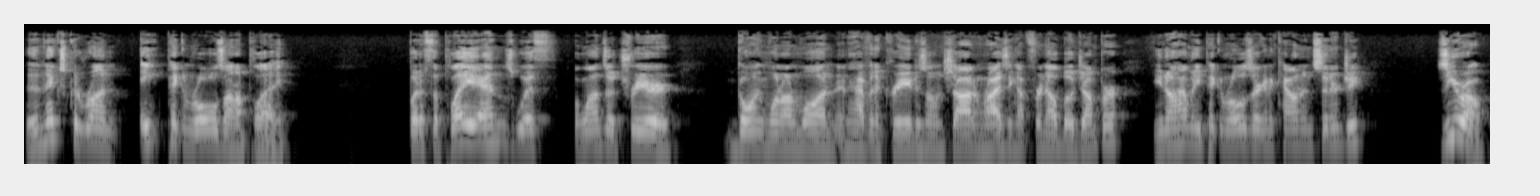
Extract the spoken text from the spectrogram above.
the Knicks could run eight pick and rolls on a play, but if the play ends with Alonzo Trier going one on one and having to create his own shot and rising up for an elbow jumper, you know how many pick and rolls are going to count in synergy? Zero.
